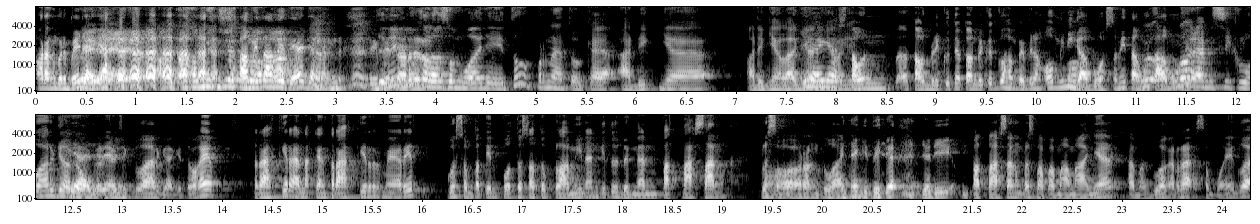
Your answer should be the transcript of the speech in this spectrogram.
orang berbeda Iya, ya iya, iya. Amit-amit ya. jangan Jadi repeat lu order kalau semuanya itu pernah tuh kayak adiknya, adiknya lagi, Iya, adiknya iya, lagi. setahun eh, tahun berikutnya tahun berikut gue sampai bilang, om ini nggak bosan nih tamu-tamu lu ya. MC keluarga Iya, dong. jadi berarti. MC keluarga gitu. Makanya terakhir anak yang terakhir merit, gue sempetin foto satu pelaminan gitu dengan empat pasang plus Oh. orang tuanya gitu ya. Jadi empat pasang plus papa mamanya sama gue karena semuanya gue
